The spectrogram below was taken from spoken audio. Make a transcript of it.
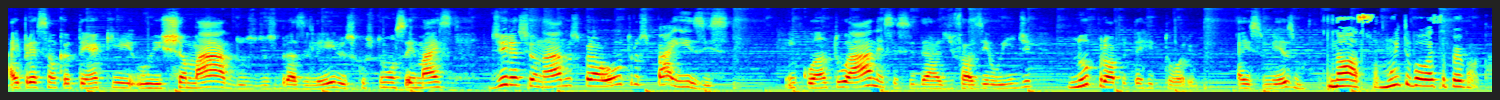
A impressão que eu tenho é que os chamados dos brasileiros costumam ser mais direcionados para outros países, enquanto há necessidade de fazer o ID no próprio território. É isso mesmo? Nossa, muito boa essa pergunta.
